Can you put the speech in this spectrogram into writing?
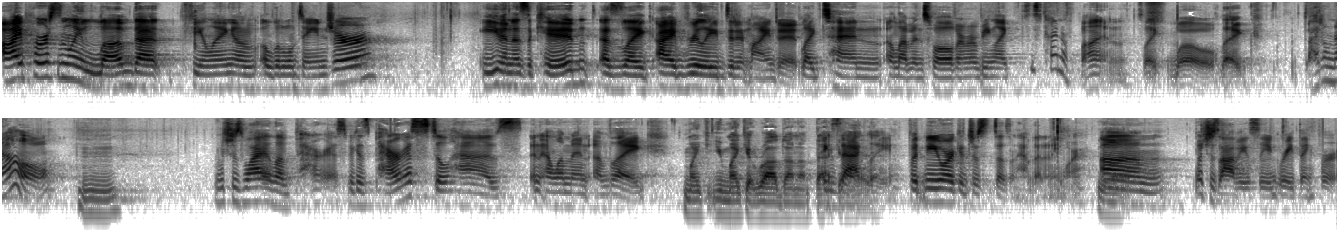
I personally love that feeling of a little danger. Even as a kid, as like, I really didn't mind it. Like 10, 11, 12, I remember being like, this is kind of fun. It's like, whoa, like, I don't know. Which is why I love Paris, because Paris still has an element of like, Might, you might get robbed on a back alley. Exactly. But New York, it just doesn't have that anymore. Yeah. Um, which is obviously a great thing for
